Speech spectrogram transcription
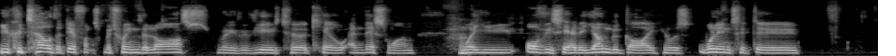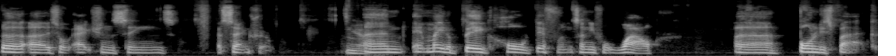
you could tell the difference between the last movie, View to a Kill, and this one, where you obviously had a younger guy who was willing to do the uh, sort of action scenes, etc. Yeah. And it made a big whole difference. And you thought, wow, uh, Bond is back.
